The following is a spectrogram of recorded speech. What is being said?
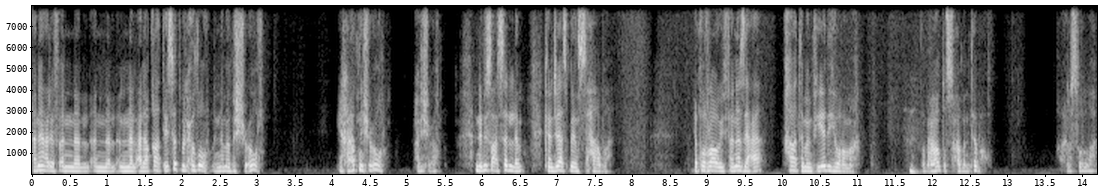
أنا أعرف أن أن أن العلاقات ليست بالحضور إنما بالشعور. يا أخي عطني شعور. ما في شعور. النبي صلى الله عليه وسلم كان جالس بين الصحابة. يقول راوي فنزع خاتما في يده ورماه. طبعا عطوا الصحابة انتبهوا. قال رسول الله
